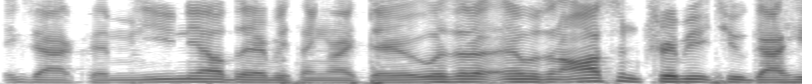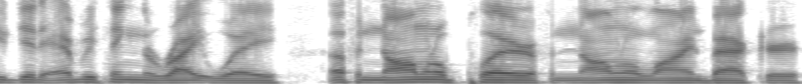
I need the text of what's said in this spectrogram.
Exactly. I mean, you nailed everything right there. It was a it was an awesome tribute to a guy who did everything the right way. A phenomenal player, a phenomenal linebacker.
